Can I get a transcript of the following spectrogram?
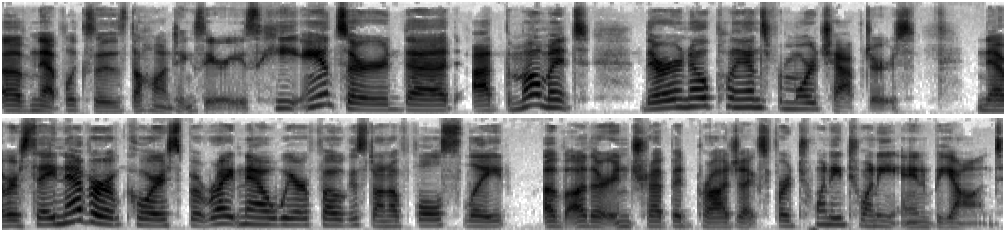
of Netflix's The Haunting series. He answered that at the moment there are no plans for more chapters. Never say never, of course, but right now we are focused on a full slate of other intrepid projects for 2020 and beyond.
